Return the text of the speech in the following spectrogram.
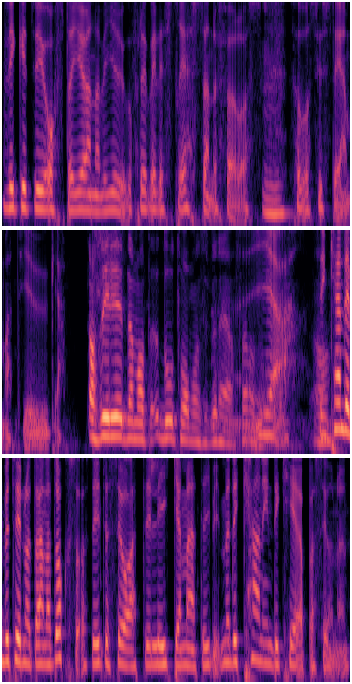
Vilket vi ofta gör när vi ljuger, för det är väldigt stressande för oss, Mm. för vårt system att ljuga. Alltså är det när man, då tar man sig för näsan? Ja, sen Ja. kan det betyda något annat också. Det är inte så att det är lika med att det, men det kan indikera personen.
